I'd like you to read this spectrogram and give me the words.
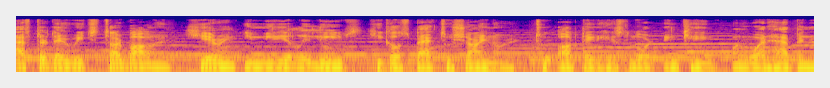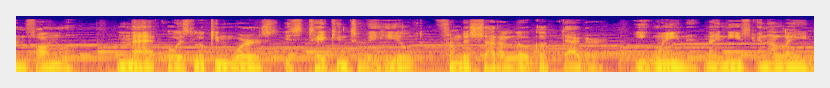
After they reach Tar Valon, Hurin immediately leaves. He goes back to Shienar to update his lord and king on what happened in Falme. Mat, who is looking worse, is taken to be healed from the Shadar-Logoth dagger. Egwene, Nynaeve, and Elayne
